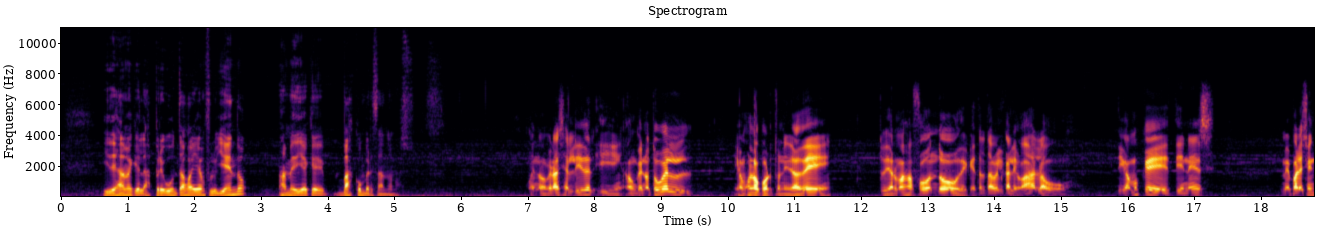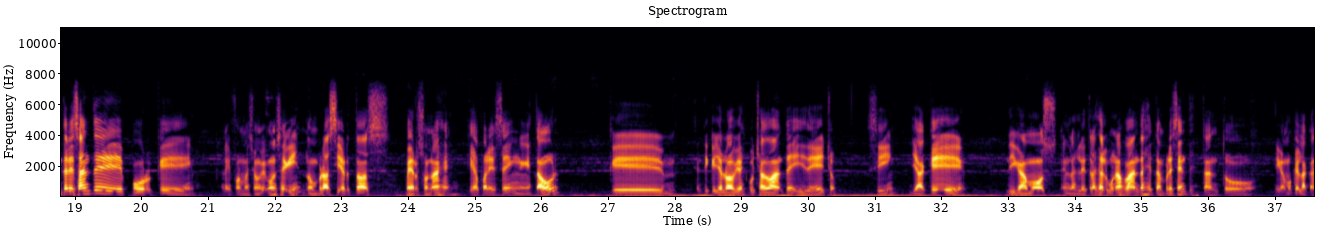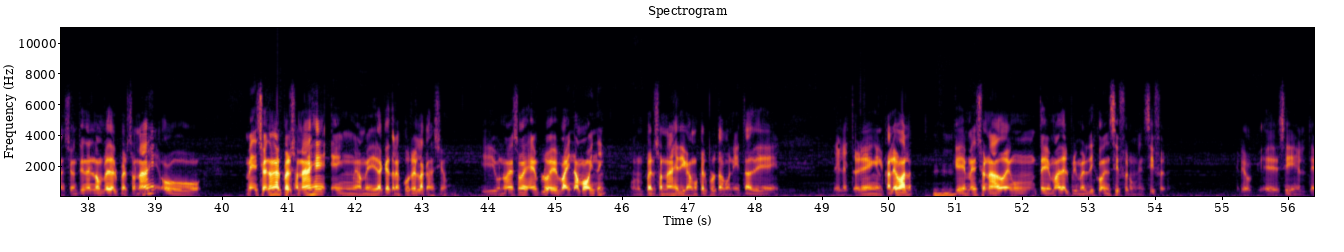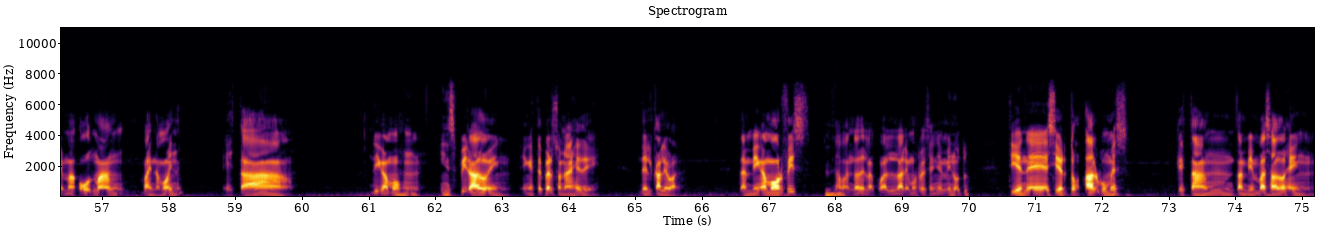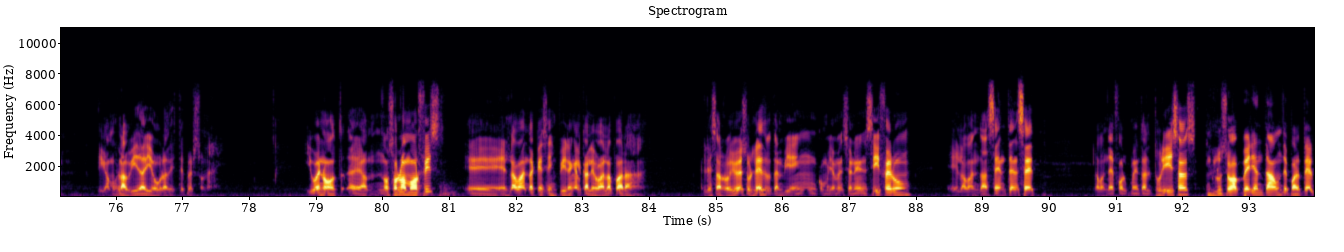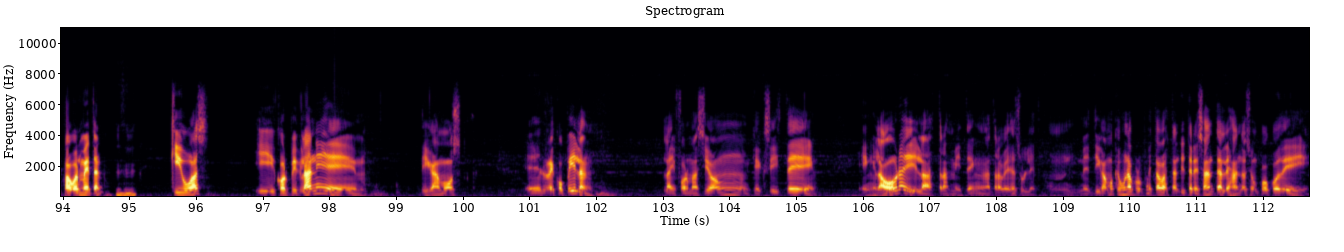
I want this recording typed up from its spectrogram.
y déjame que las preguntas vayan fluyendo a medida que vas conversándonos. Bueno, gracias líder. Y aunque no tuve el, digamos, la oportunidad de estudiar más a fondo de qué trataba el Kalevala o digamos que tienes, me pareció interesante porque la información que conseguí nombra ciertos personajes que aparecen en esta obra que sentí que ya lo había escuchado antes y de hecho ¿sí? Ya que, digamos, en las letras de algunas bandas están presentes, tanto, digamos que la canción tiene el nombre del personaje o mencionan al personaje en a medida que transcurre la canción. Y uno de esos ejemplos es Vainamoinen, un personaje, digamos que el protagonista de, la historia en el Kalevala, que es mencionado en un tema del primer disco de Enciferum, Enciferum. Creo que eh, sí, el tema Old Man Vainamoinen está digamos, mm, inspirado en, este personaje de, del Kalevala. También Amorphis, la banda de la cual haremos reseña en minutos, tiene ciertos álbumes que están también basados en, digamos, la vida y obra de este personaje. Y bueno, eh, no solo Amorphis eh, es la banda que se inspira en el Kalevala para el desarrollo de sus letras, también, como ya mencioné, en Ciferum, eh, la banda Sentenced, la banda de folk metal Turizas, incluso Barbarian Down de parte del Power Metal, Kiwas y Corpiclani, digamos, recopilan la información que existe en la obra y la transmiten a través de sus letras. Mm, digamos que es una propuesta bastante interesante, alejándose un poco de,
